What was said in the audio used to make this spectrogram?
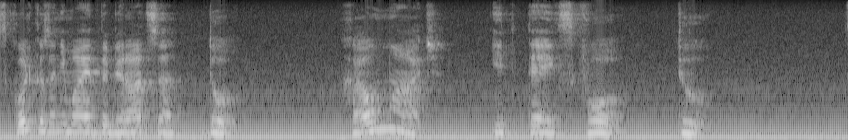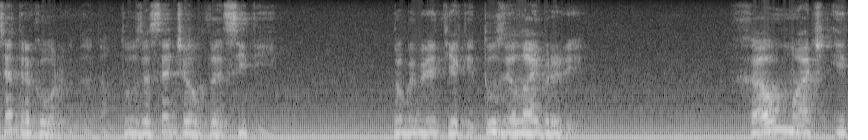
сколько занимает добираться до? How much it takes for to центра города, там, to the center of the city, до библиотеки, to the library. How much it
